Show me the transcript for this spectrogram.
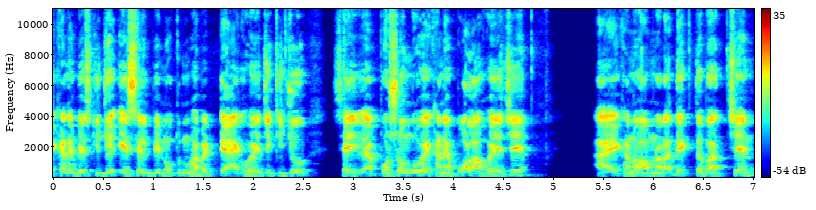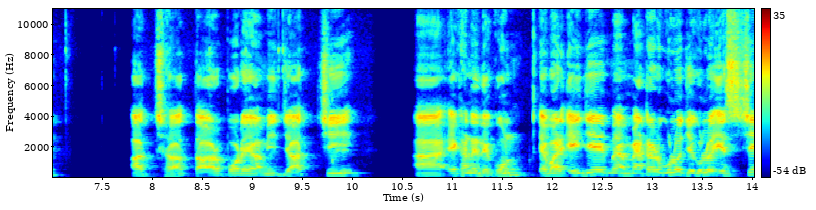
এখানে বেশ কিছু এসএলপি নতুনভাবে ট্যাগ হয়েছে কিছু, সেই প্রসঙ্গ এখানে বলা হয়েছে। এখানেও আপনারা দেখতে পাচ্ছেন। আচ্ছা তারপরে আমি যাচ্ছি। এখানে দেখুন, এবার এই যে ম্যাটারগুলো যেগুলো এসছে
